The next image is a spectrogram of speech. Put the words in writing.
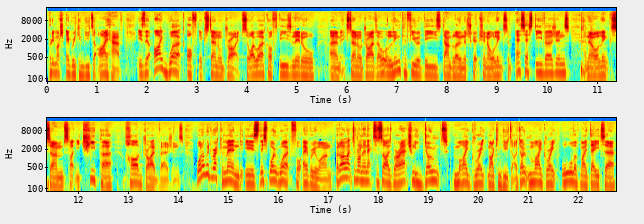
pretty much every computer I have is that I work off external drives. So I work off these little um, external drives. I will link a few of these down below in the description. I will link some SSD versions and then I will link some slightly cheaper hard drive versions. What I would recommend is this won't work for everyone, but I like to run an exercise where I actually don't migrate my computer. I don't migrate all of my data.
